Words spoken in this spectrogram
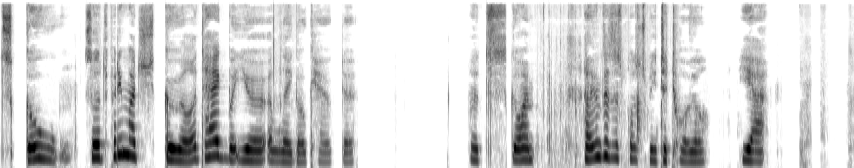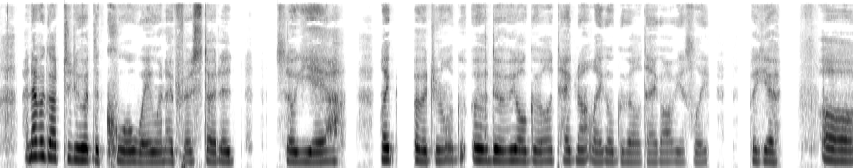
Let's go. So it's pretty much Gorilla Tag, but you're a Lego character. Let's go. I'm, I think this is supposed to be tutorial. Yeah. I never got to do it the cool way when I first started. So yeah, like original, uh, the real Gorilla Tag, not Lego Gorilla Tag, obviously. But yeah, uh,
